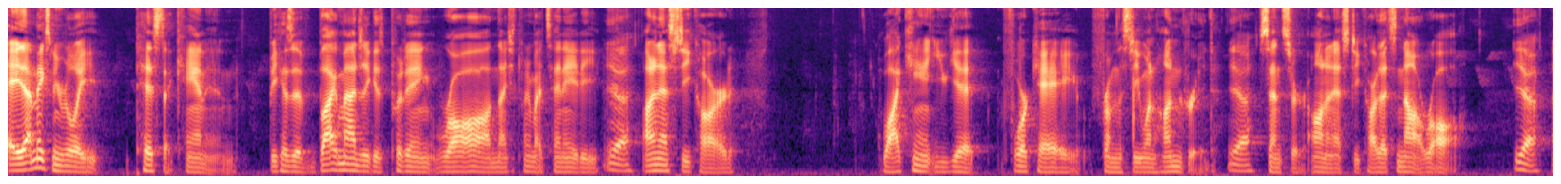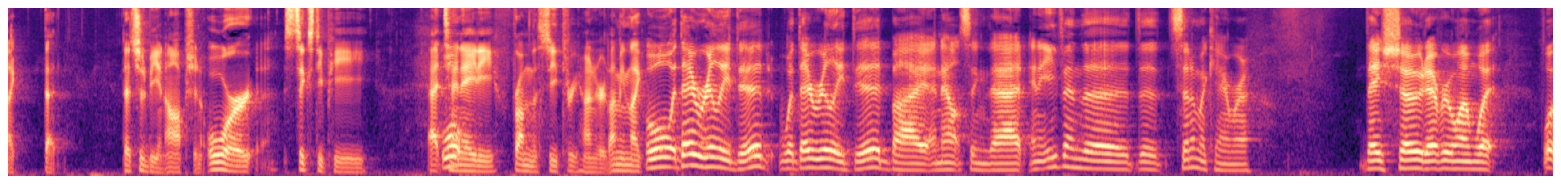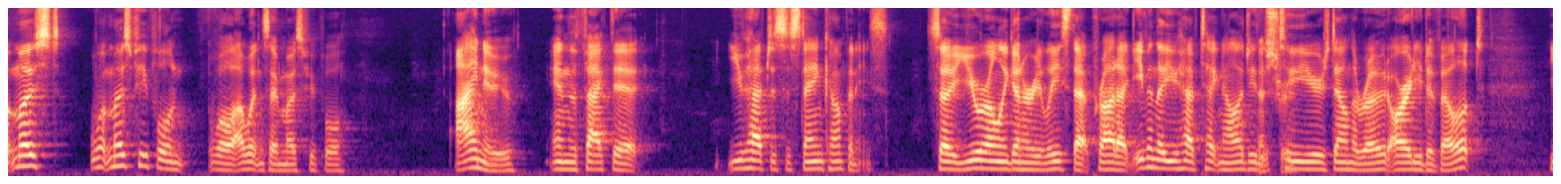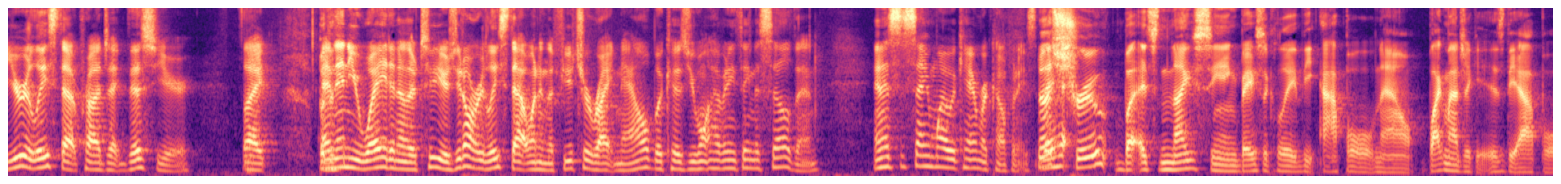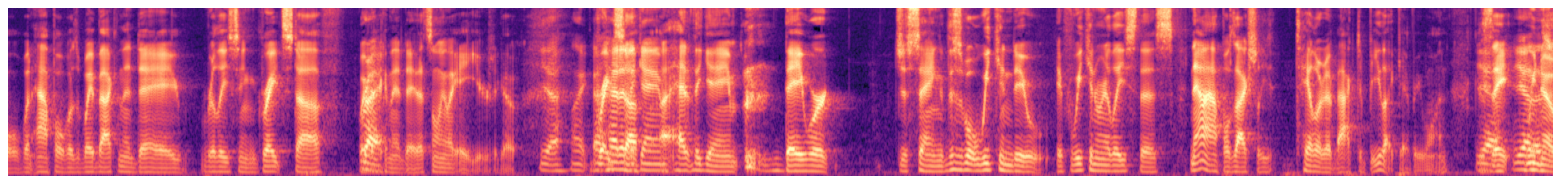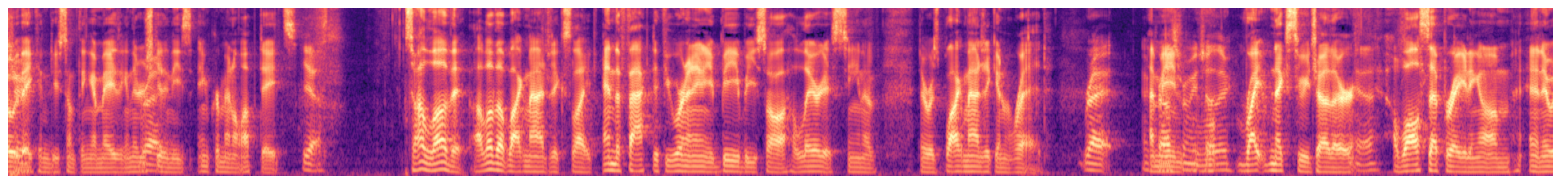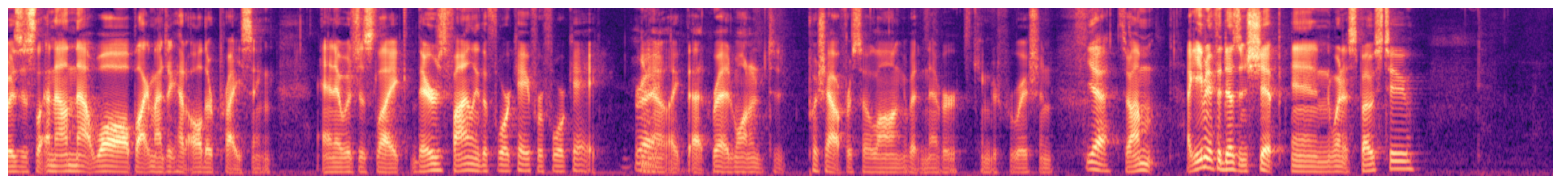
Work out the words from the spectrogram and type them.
A that makes me really pissed at Canon because if Blackmagic is putting raw 1920 by 1080 Yeah. on an SD card, why can't you get 4K from the C100 Yeah. sensor on an SD card that's not raw? Yeah. Like that that should be an option or 60p at Well- 1080 from the C300. I mean like Well, what they really did, what they really did by announcing that, and even the the cinema camera, they showed everyone what what most what most people. Well, I wouldn't say most people. I knew, and the fact that you have to sustain companies. So you are only going to release that product, even though you have technology that's, That's two years down the road already developed. You release that project this year, like, But and the- then you wait another two years. You don't release that one in the future right now because you won't have anything to sell then. And it's the same way with camera companies. No, They that's ha- true, but it's nice seeing basically the Apple now. Blackmagic is the Apple when Apple was way back in the day releasing great stuff way Right. back in the day. That's only like eight years ago. Yeah, like Great ahead stuff of the game. ahead of the game. they were just saying this is what we can do if we can release this. Now Apple's actually tailored it back to be like everyone because Yeah, they yeah, we know true. they can do something amazing and they're just Right. getting these incremental updates. yeah, So I love it. I love that Blackmagic's like, and the fact if you were in an NAB, but you saw a hilarious scene of there was Blackmagic and Red. Right. Across I mean, from each other. right next to each other, Yeah. a wall separating them, and it was just like, and on that wall, Blackmagic had all their pricing, and it was just like, there's finally the 4K for 4K, Right. You know, like that Red wanted to push out for so long, but never came to fruition. Yeah. So I'm like, even if it doesn't ship in when it's supposed to,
